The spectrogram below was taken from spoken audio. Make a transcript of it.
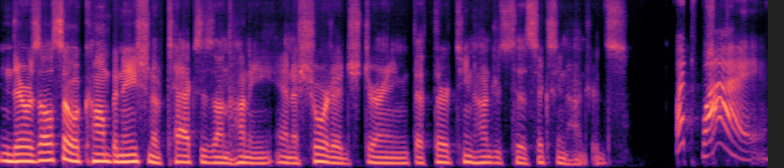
There was also a combination of taxes on honey and a shortage during the 1300s to the 1600s. What? Why?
